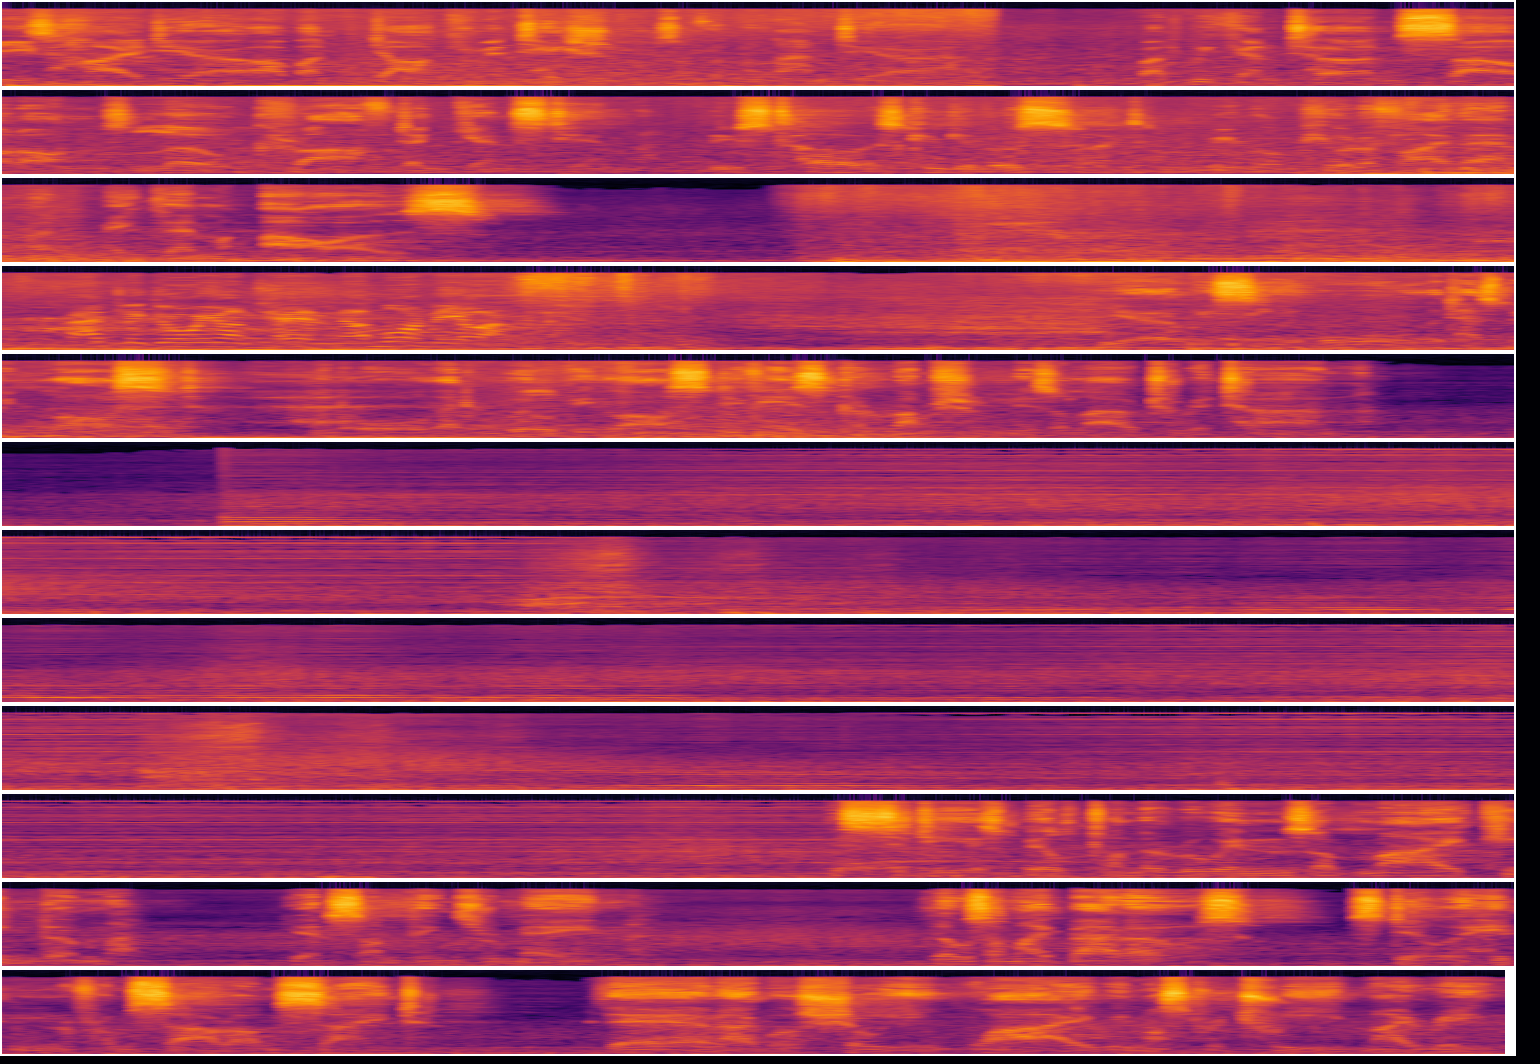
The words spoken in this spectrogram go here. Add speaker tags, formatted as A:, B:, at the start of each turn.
A: These Hydia are but dark imitations of the Palantir. But we can turn Sauron's low craft against him.
B: These towers can give us sight.
A: We will purify them and make them ours.
C: Adligo on ten, Amonion.
A: Here we see all that has been lost, and all that will be lost if his corruption is allowed to return. The city is built on the ruins of my kingdom, yet some things remain. Those are my barrows, still hidden from Sauron's sight. There I will show you why we must retrieve my ring.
